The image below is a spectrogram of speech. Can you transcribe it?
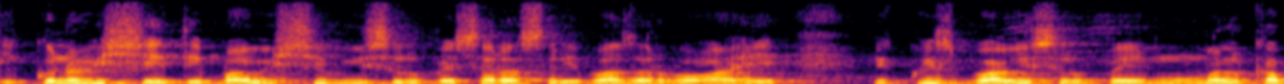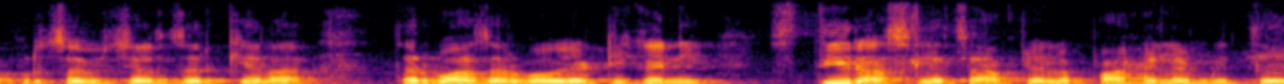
एकोणावीसशे ते बावीसशे वीस रुपये सरासरी बाजारभाव आहे. एकवीस बावीस रुपये मलकापूरचा विचार जर केला तर बाजारभाव या ठिकाणी स्थिर असल्याचं आपल्याला पाहायला मिळतं.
